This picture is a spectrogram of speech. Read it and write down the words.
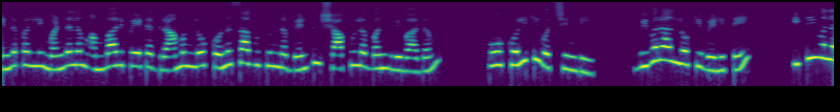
ఎండపల్లి మండలం అంబారిపేట గ్రామంలో కొనసాగుతున్న బెల్టు షాపుల బంద్ వివాదం ఓ కొలికి వచ్చింది. వివరాల్లోకి వెళితే ఇటీవల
